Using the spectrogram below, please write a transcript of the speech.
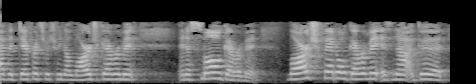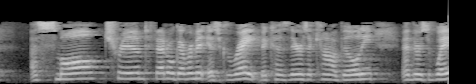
have a difference between a large government and a small government. Large federal government is not good. A small, trimmed federal government is great because there's accountability and there's way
